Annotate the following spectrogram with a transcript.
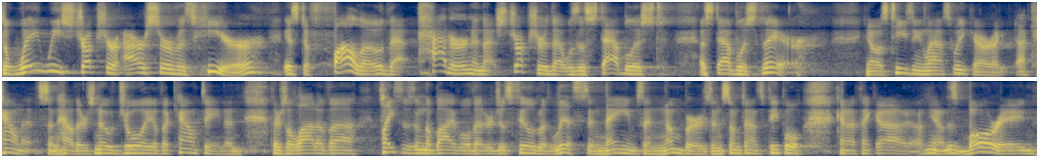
the way we structure our service here is to follow that pattern and that structure that was established established there. You know, I was teasing last week our accountants and how there's no joy of accounting, and there's a lot of uh, places in the Bible that are just filled with lists and names and numbers, and sometimes people kind of think, oh, you know, this is boring.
